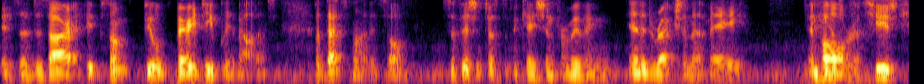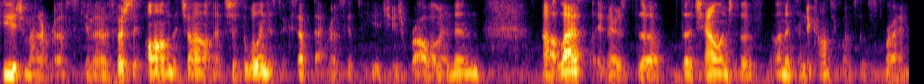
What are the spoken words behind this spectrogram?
It's a desire, and people some feel very deeply about it. But that's not itself sufficient justification for moving in a direction that may involve huge, huge amount of risk. You know, especially on the child. It's just the willingness to accept that risk. It's a huge, huge problem. And then, uh, lastly, there's the the challenge of unintended consequences. Right.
